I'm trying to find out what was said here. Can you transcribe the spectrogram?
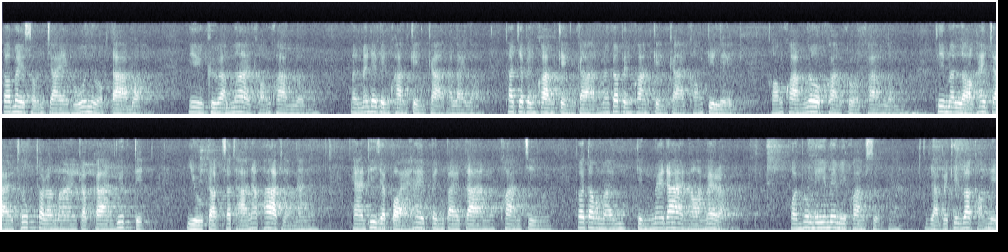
ก็ไม่สนใจหูหนวกตาบอดนี่คืออำนาจของความหลง มันไม่ได้เป็นความเก่งกาจอะไรหรอกถ้าจะเป็นความเก่งกาจมันก็เป็นความเก่งกาจของกิเลสของความโลภความโกรธความหลง ที่มันหลอกให้ใจทุกข์ทรมานกับการยึดติด อยู่กับสถานภาพอย่างนั้น แทนที่จะปล่อยให้เป็นไปตามความจริง ก็ต้องมากินไม่ได้นอนไม่หลับคนพวกนี้ไม่มีความสุขนะอย่าไปคิดว่าเขามี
